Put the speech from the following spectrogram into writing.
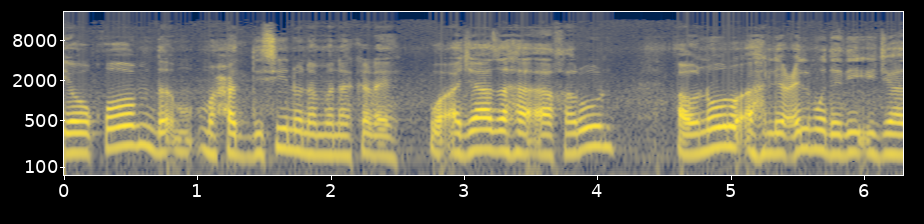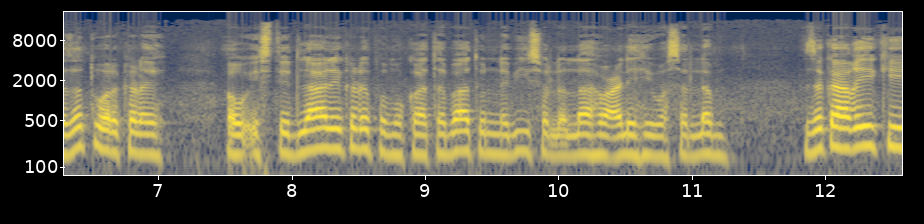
یو قوم د محدثینو نه منع کړی و اجازها آخرون او نورو اهل علمو د دې اجازت ورکړی او استدلال یې کړی په مکاتبات النبي صلی الله علیه وسلم ځکه هغې کې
